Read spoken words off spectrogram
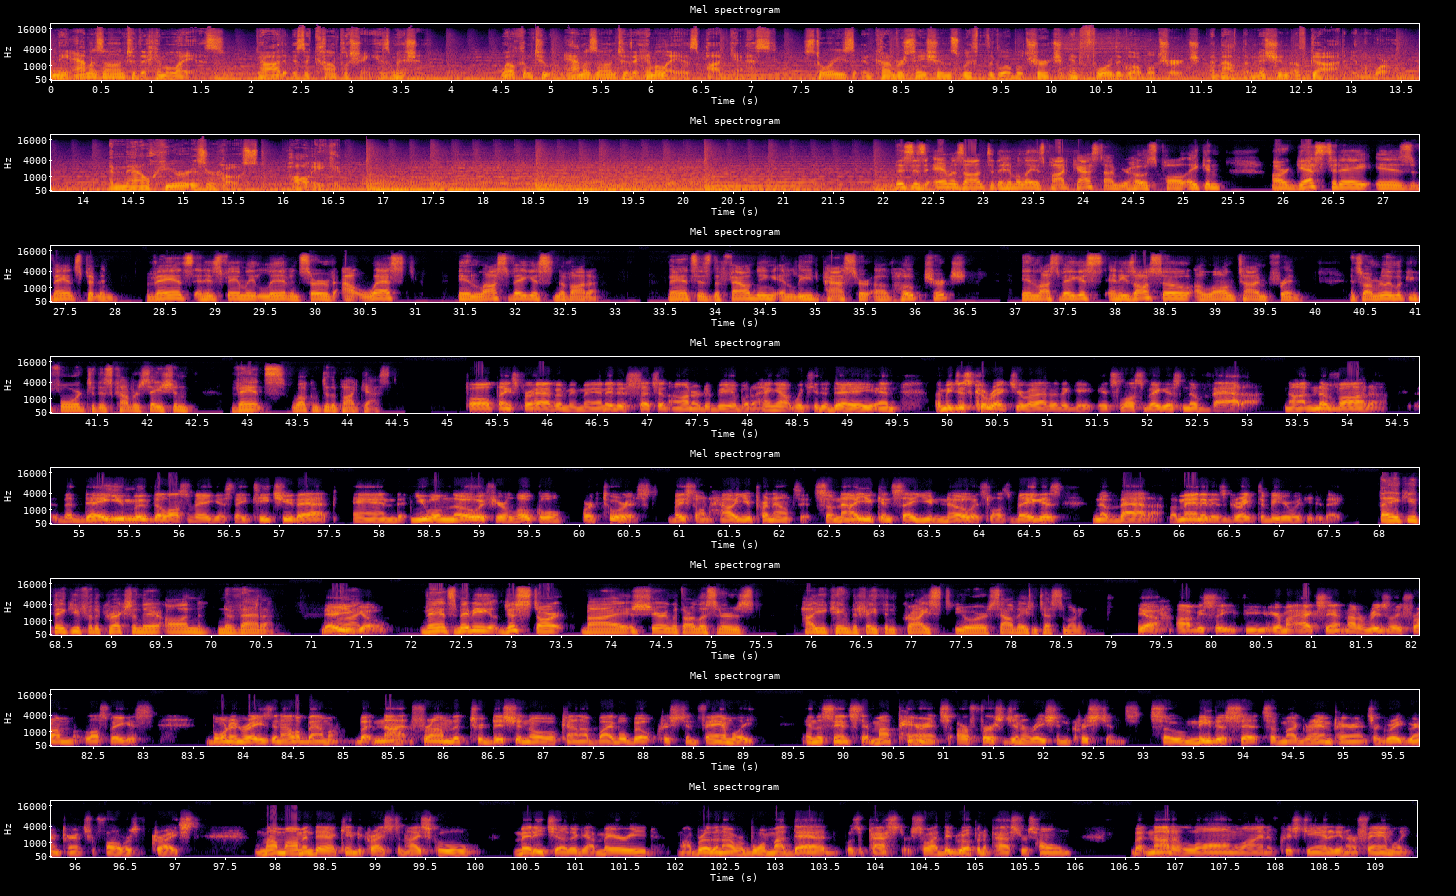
From the Amazon to the Himalayas, God is accomplishing his mission. Welcome to Amazon to the Himalayas podcast stories and conversations with the global church and for the global church about the mission of God in the world. And now, here is your host, Paul Akin. This is Amazon to the Himalayas podcast. I'm your host, Paul Akin. Our guest today is Vance Pitman. Vance and his family live and serve out west in Las Vegas, Nevada. Vance is the founding and lead pastor of Hope Church in Las Vegas, and he's also a longtime friend. And so I'm really looking forward to this conversation. Vance, welcome to the podcast. Paul, thanks for having me, man. It is such an honor to be able to hang out with you today. And let me just correct you right out of the gate. It's Las Vegas, Nevada, not Nevada the day you move to Las Vegas, they teach you that, and you will know if you're local or tourist based on how you pronounce it. So now you can say you know it's Las Vegas, Nevada. But man, it is great to be here with you today. Thank you. Thank you for the correction there on Nevada. There All you right. go. Vance, maybe just start by sharing with our listeners how you came to faith in Christ, your salvation testimony. Yeah, obviously, if you hear my accent, not originally from Las Vegas born and raised in Alabama, but not from the traditional kind of Bible Belt Christian family in the sense that my parents are first generation Christians. So neither sets of my grandparents or great grandparents were followers of Christ. My mom and dad came to Christ in high school, met each other, got married. My brother and I were born. My dad was a pastor. So I did grow up in a pastor's home, but not a long line of Christianity in our family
